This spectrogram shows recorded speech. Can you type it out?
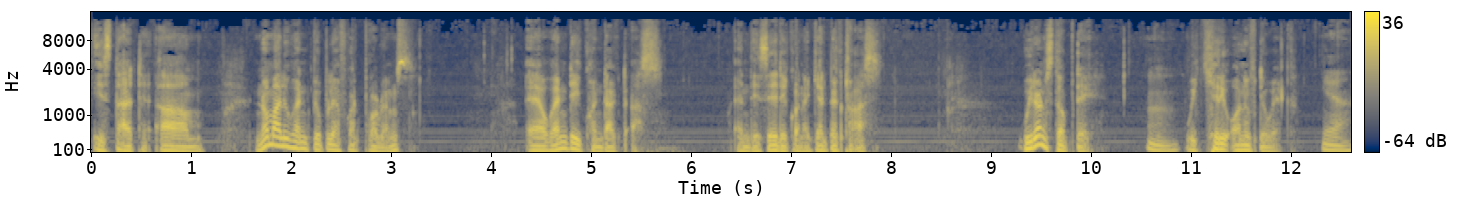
is that um, normally when people have got problems, uh, when they contact us and they say they're going to get back to us, we don't stop there. Mm. We carry on with the work. Yeah.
